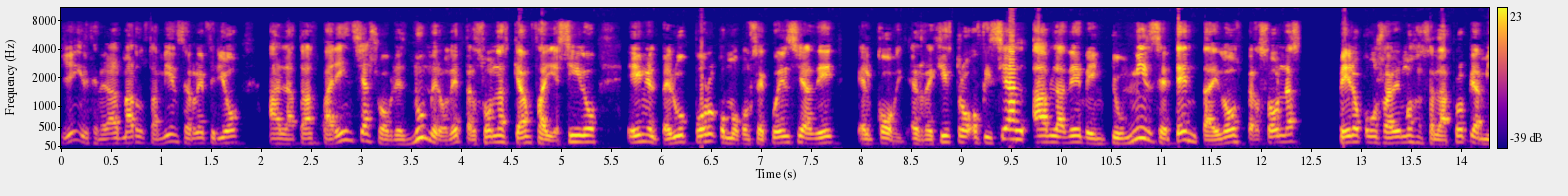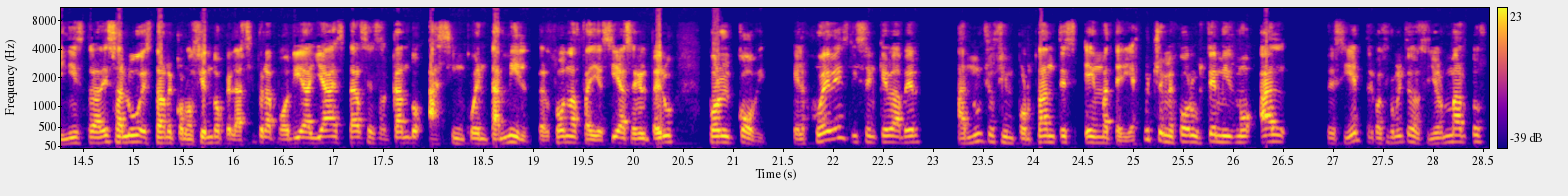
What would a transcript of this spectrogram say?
Bien, el general Martos también se refirió a la transparencia sobre el número de personas que han fallecido en el Perú por como consecuencia de el COVID. El registro oficial habla de 21.072 personas, pero como sabemos, hasta la propia ministra de Salud está reconociendo que la cifra podría ya estarse acercando a 50.000 personas fallecidas en el Perú por el COVID. El jueves dicen que va a haber anuncios importantes en materia. Escuche mejor usted mismo al presidente del Consejo de Ministros, señor Martos,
